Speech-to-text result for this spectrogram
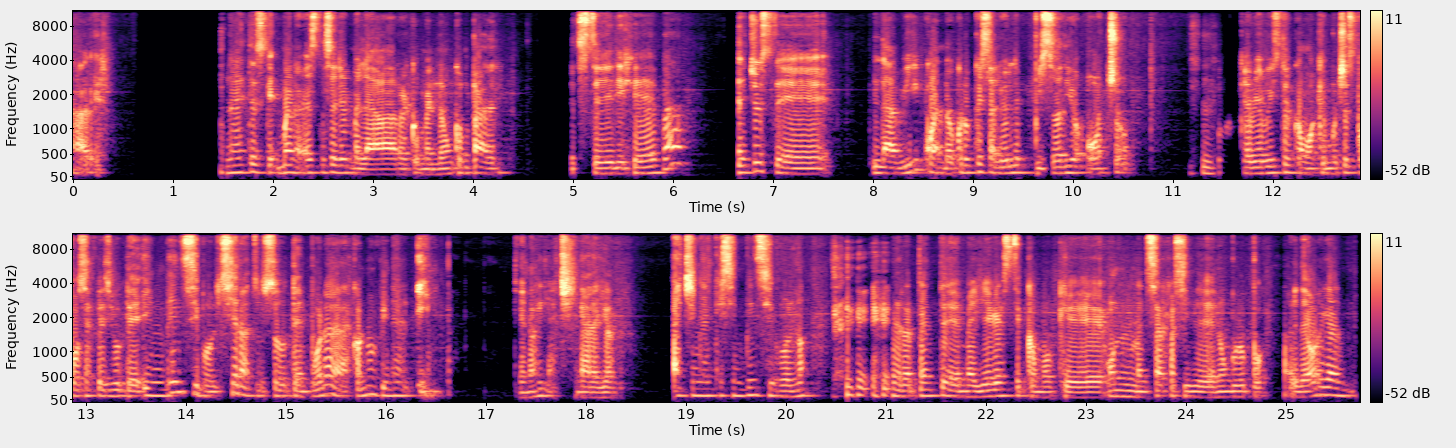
A ver. La neta es que, bueno, esta serie me la recomendó un compadre. Este, dije, va. De hecho, este, la vi cuando creo que salió el episodio 8. Que había visto como que muchos posts en Facebook de Invincible cierra su temporada con un final Que no, y la chingada yo. Ah, chinga, que es Invincible, ¿no? De repente me llega este como que un mensaje así de, en un grupo. De, oigan,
